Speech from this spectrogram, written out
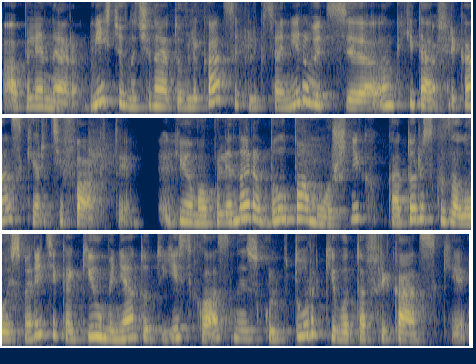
Аполлинер. Вместе начинают увлекаться, коллекционировать э, ну, какие-то африканские артефакты. Гиом Аполлинера был помощник, который сказал, ой, смотрите, какие у меня тут классные скульптурки вот африканские.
